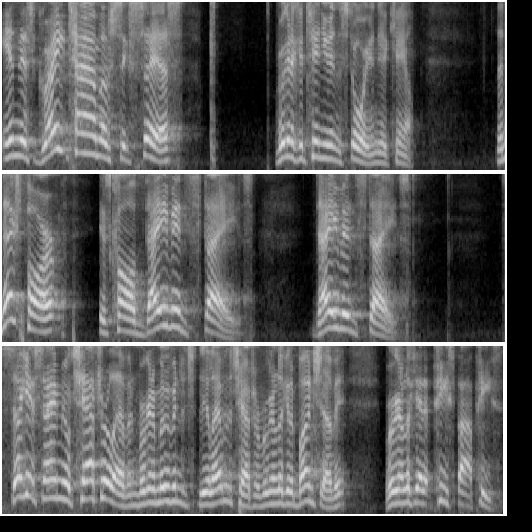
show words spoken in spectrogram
In this great time of success, We're going to continue in the story, in the account. The next part is called David Stays. David Stays. 2 Samuel chapter 11, we're going to move into the 11th chapter. We're going to look at a bunch of it. We're going to look at it piece by piece.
